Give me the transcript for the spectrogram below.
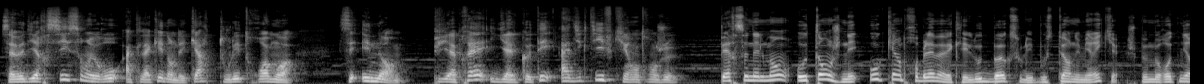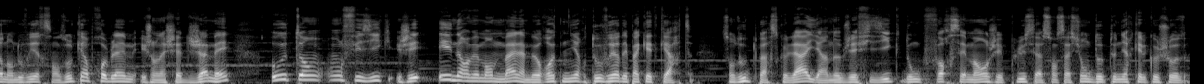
Ça veut dire 600 euros à claquer dans des cartes tous les 3 mois. C'est énorme. Puis après, il y a le côté addictif qui rentre en jeu. Personnellement, autant je n'ai aucun problème avec les lootbox ou les boosters numériques, je peux me retenir d'en ouvrir sans aucun problème et j'en achète jamais, autant en physique, j'ai énormément de mal à me retenir d'ouvrir des paquets de cartes. Sans doute parce que là, il y a un objet physique, donc forcément, j'ai plus la sensation d'obtenir quelque chose.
